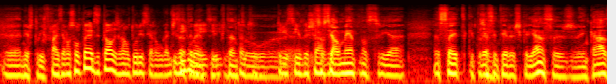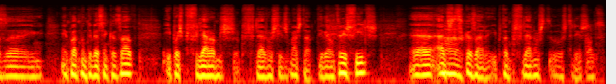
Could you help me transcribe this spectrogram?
Uh, neste livro. Os pais eram solteiros e tal, já na altura isso era um grande estigma e, e, portanto, portanto teria sido deixado... socialmente não seria aceito que pudessem Sim. ter as crianças em casa em, enquanto não tivessem casado e depois perfilharam-nos perfilharam os filhos mais tarde. Tiveram três filhos uh, antes ah. de se casarem. E, portanto, perfilharam os, os três. Pronto.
